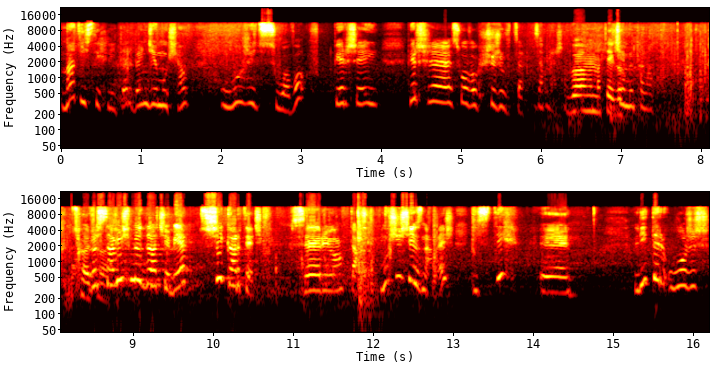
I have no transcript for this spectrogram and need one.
Mati z tych liter będzie musiał ułożyć słowo w pierwszej, pierwsze słowo krzyżówce. Zapraszam. wołamy Matiego. Idziemy po Mati. Chodź, chodź. Rozstawiliśmy dla Ciebie trzy karteczki. Serio? Tak. Musisz je znaleźć i z tych e, liter ułożysz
